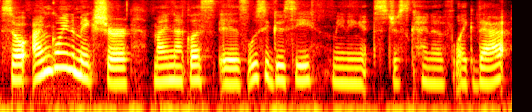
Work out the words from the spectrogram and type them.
So I'm going to make sure my necklace is loosey-goosey, meaning it's just kind of like that.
